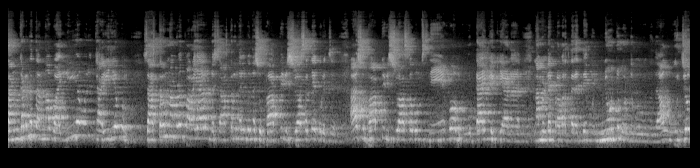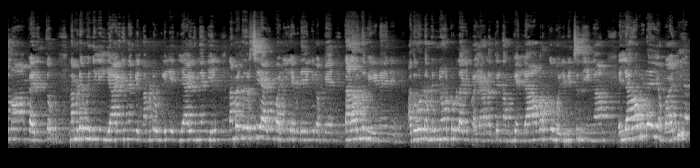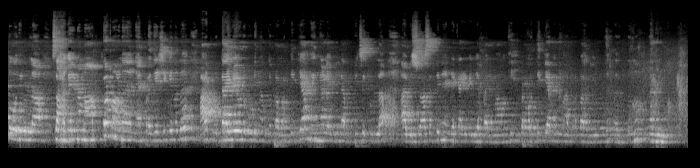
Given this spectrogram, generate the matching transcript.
സംഘടന തന്ന വലിയ ഒരു ധൈര്യവും ശാസ്ത്രം നമ്മൾ പറയാറുണ്ട്. ശാസ്ത്രം നൽകുന്ന ശുഭാപ്തി വിശ്വാസത്തെ കുറിച്ച് ആ ശുഭാപ്തി വിശ്വാസവും സ്നേഹവും കൂട്ടായ്മയൊക്കെയാണ് നമ്മളുടെ പ്രവർത്തനത്തെ മുന്നോട്ട് കൊണ്ടുപോകുന്നത്. ആ ഊർജവും ആ കരുത്തും നമ്മുടെ മുന്നിൽ ഇല്ലായിരുന്നെങ്കിൽ നമ്മുടെ ഉള്ളിൽ ഇല്ലായിരുന്നെങ്കിൽ നമ്മൾ തീർച്ചയായും വഴിയിൽ എവിടെയെങ്കിലുമൊക്കെ തളർന്നു വീണേനെ. അതുകൊണ്ട് മുന്നോട്ടുള്ള ഈ പ്രയാണത്തിൽ നമുക്ക് എല്ലാവർക്കും ഒരുമിച്ച് നീങ്ങാം. എല്ലാവരുടെയും വലിയ തോതിലുള്ള സഹകരണം മാത്രമാണ് ഞാൻ പ്രതീക്ഷിക്കുന്നത്. ആ കൂട്ടായ്മയോടുകൂടി നമുക്ക് പ്രവർത്തിക്കാം. നിങ്ങൾ എന്നിൽ അർപ്പിച്ചിട്ടുള്ള ആ വിശ്വാസത്തിന് എന്റെ കഴിവിന്റെ പരമാവധി പ്രവർത്തിക്കാമെന്ന് മാത്രം പറഞ്ഞുകൊണ്ട് നിർത്തുന്നു. നന്ദി.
